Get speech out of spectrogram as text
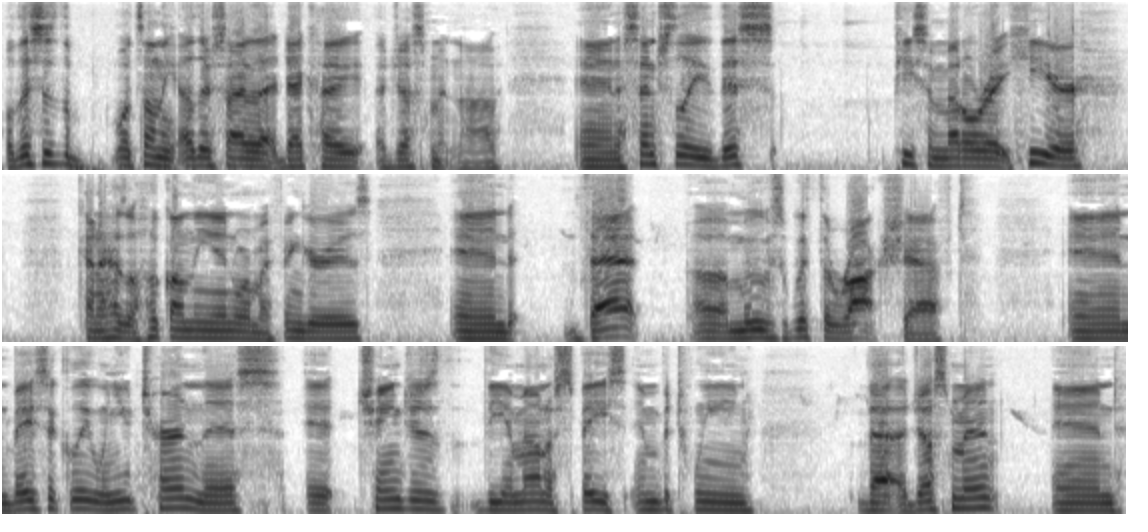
Well, this is the what's on the other side of that deck height adjustment knob, and essentially this piece of metal right here kind of has a hook on the end where my finger is and that uh, moves with the rock shaft and basically when you turn this it changes the amount of space in between that adjustment and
